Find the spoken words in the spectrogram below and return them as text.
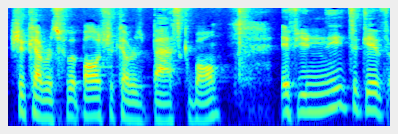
She covers football, she covers basketball. If you need to give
